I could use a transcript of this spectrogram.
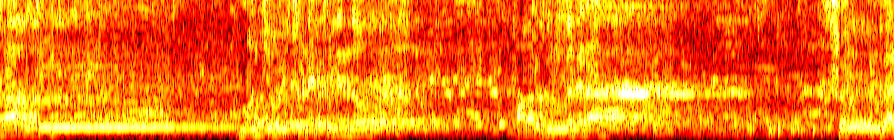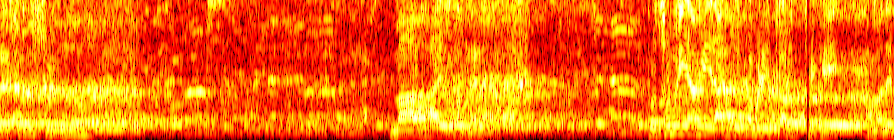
সভাপতি মঞ্চবিষ্ট নেতৃবৃন্দ, আমার গুরুজনেরা, শহীদ পরিবারের সদস্যবৃন্দ, মা, ভাই ও বোনেরা। প্রথমেই আমি রাজ্য কমিটির তরফ থেকে আমাদের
